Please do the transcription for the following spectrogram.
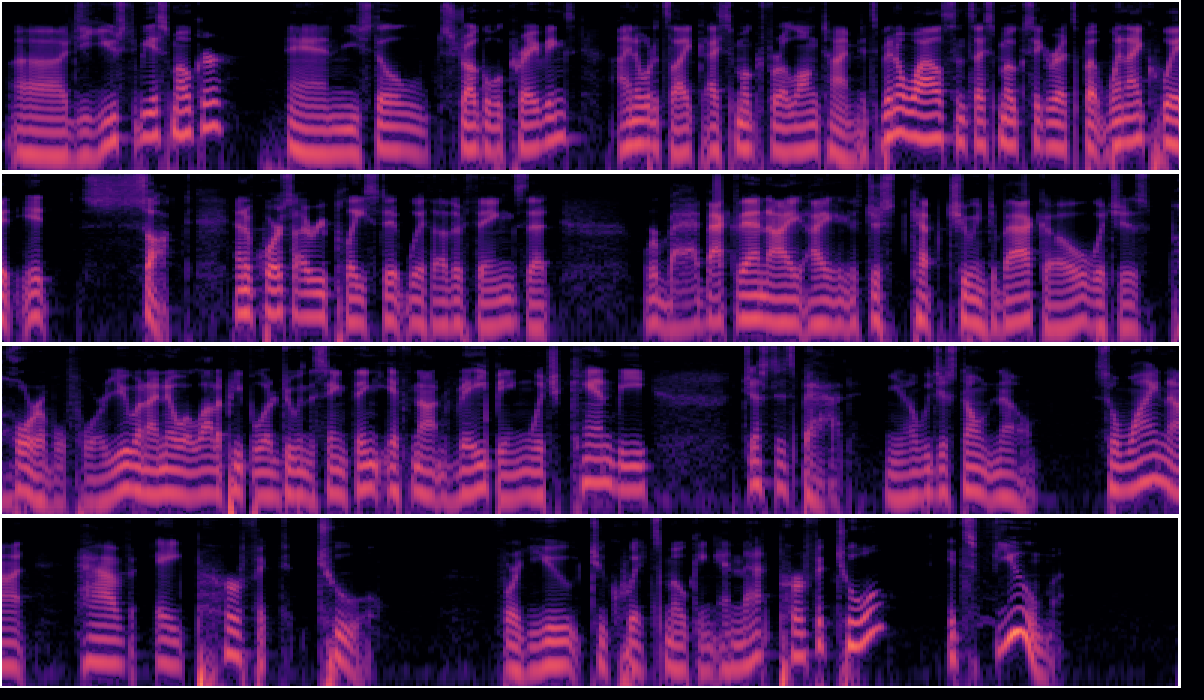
Uh, do you used to be a smoker and you still struggle with cravings? I know what it's like. I smoked for a long time. It's been a while since I smoked cigarettes, but when I quit, it sucked. And of course, I replaced it with other things that were bad. Back then, I, I just kept chewing tobacco, which is horrible for you. And I know a lot of people are doing the same thing, if not vaping, which can be just as bad. You know, we just don't know. So why not have a perfect tool for you to quit smoking? And that perfect tool, it's Fume.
